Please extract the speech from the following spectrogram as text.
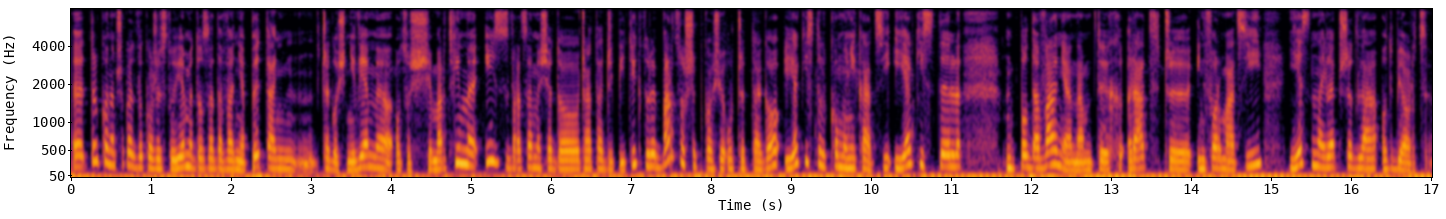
e, tylko na przykład wykorzystujemy do zadawania pytań, czegoś nie wiemy, o coś się martwimy i zwracamy się do czata GPT, który bardzo szybko się uczy tego, jaki styl komunikacji i jaki styl podawania nam tych rad czy informacji jest najlepszy dla odbiorcy.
